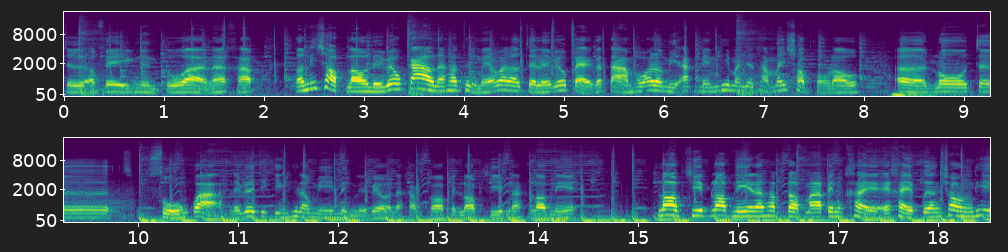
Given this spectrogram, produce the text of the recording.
เจออาเฟอีกหนึ่งตัวนะครับ ตอนนี้ช็อปเราเลเวล 9 นะครับ ถึงแม้ว่าเราจะเลเวล 8 ก็ตาม เพราะว่าเรามีอักเมนที่มันจะทำให้ช็อปของเราเอ่อโลเจอสูงกว่าเลเวลจริงๆ ที่เรามี 1 เลเวลนะครับ ก็เป็นรอบคีปนะ รอบนี้ รอบคลิปรอบนี้นะครับดรอปมาเป็นไข่ไอไข่เปลืองช่องที่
